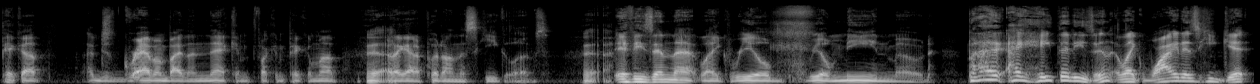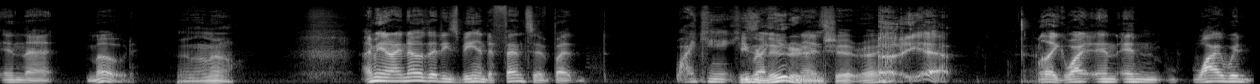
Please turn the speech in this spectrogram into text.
pick up, I just grab him by the neck and fucking pick him up. Yeah. But I got to put on the ski gloves Yeah. if he's in that like real, real mean mode. But I I hate that he's in. Like, why does he get in that mode? I don't know. I mean, I know that he's being defensive, but why can't he? He's neutered and shit, right? Uh, yeah. Like why and and why would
